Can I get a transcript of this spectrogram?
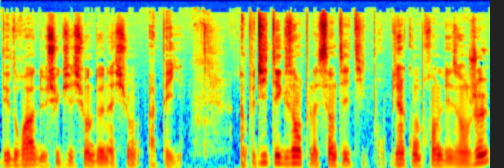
des droits de succession de donation à payer. Un petit exemple synthétique pour bien comprendre les enjeux.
